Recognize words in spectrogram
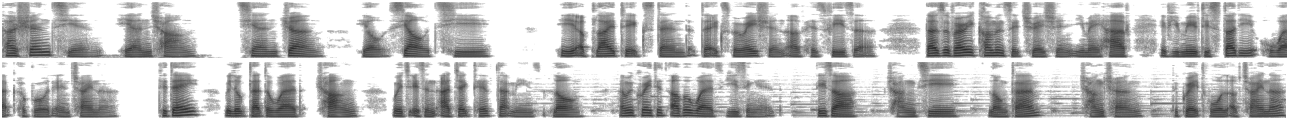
他申请延长 签证有效期。He applied to extend the expiration of his visa. That's a very common situation you may have if you move to study or work abroad in China. Today, we looked at the word 长, which is an adjective that means long, and we created other words using it. These are 长期, long term, 长城, the Great Wall of China,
